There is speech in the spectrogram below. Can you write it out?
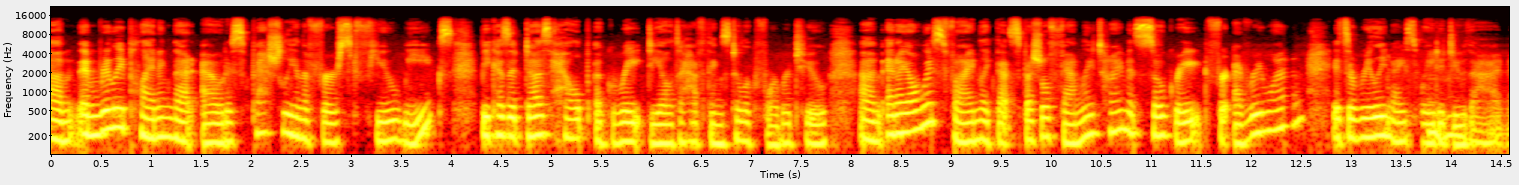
um, and really planning that out, especially in the first few weeks, because it does help a great deal to have things to look forward to. Um, and I always find like that special family time, it's so great for everyone. It's a really nice way to do Mhm. that.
